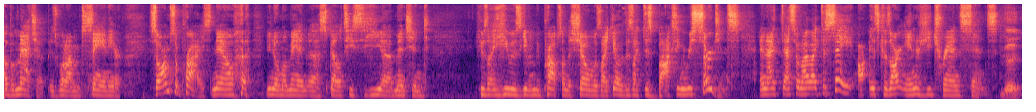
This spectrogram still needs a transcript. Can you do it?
of a matchup, is what I'm saying here. So I'm surprised. Now, you know, my man uh, Spelt, he, he uh, mentioned, he was like, he was giving me props on the show and was like, yo, there's like this boxing resurgence. And I, that's what I like to say, uh, is because our energy transcends. good.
